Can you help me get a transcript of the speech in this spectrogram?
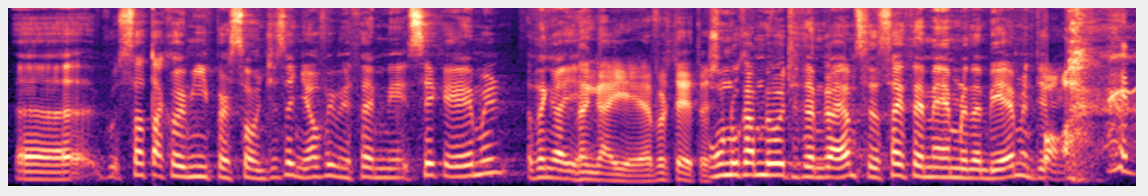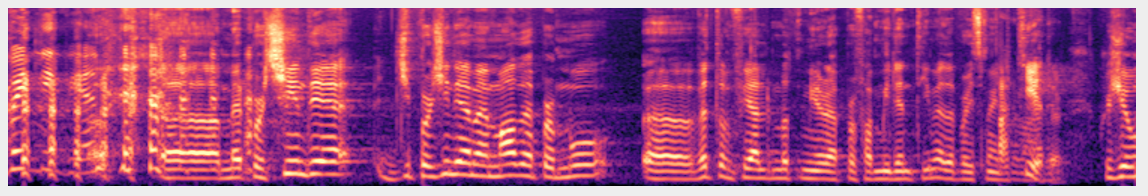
sa takojmë një person që s'e njofim, i themi si e ke emrin dhe nga je. Dhe nga je, e vërtetë është. Unë nuk kam nevojë të them nga jam, se sa i them emrin dhe mbiemrin. Po, e bëjnë lidhjen. Me përqindje, përqindja më e madhe për mu, vetëm fjalë më të mira për familjen time dhe për Ismail Qemalin. Patjetër. Kështu që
